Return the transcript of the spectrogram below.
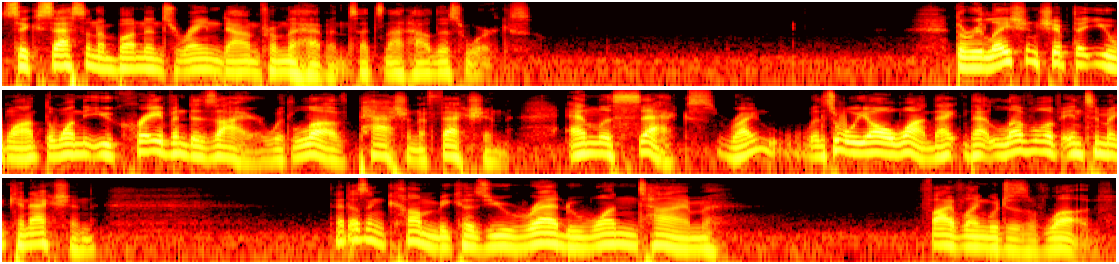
success and abundance rain down from the heavens. That's not how this works. The relationship that you want, the one that you crave and desire with love, passion, affection, endless sex, right? That's what we all want. That, that level of intimate connection, that doesn't come because you read one time five languages of love.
